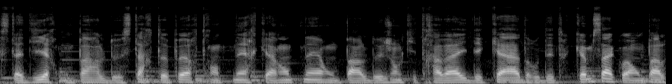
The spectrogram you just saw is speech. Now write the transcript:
c'est-à-dire on parle de start-upers, trentenaires, quarantenaires, on parle de gens qui travaillent, des cadres ou des trucs comme ça, quoi. On parle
